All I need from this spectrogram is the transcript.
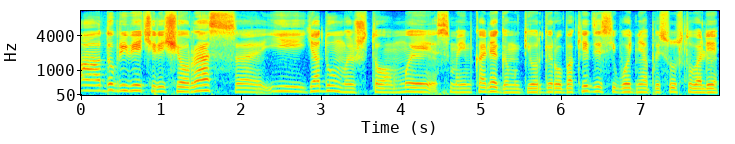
А, Добрый вечер еще раз. Э, И я думаю, что мы с моим коллегом Георгием Робакедзе сегодня присутствовали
